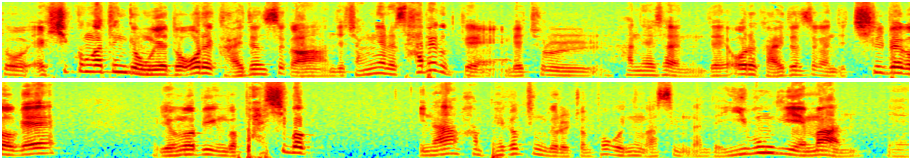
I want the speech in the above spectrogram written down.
또 엑시콘 같은 경우에도 올해 가이던스가 이제 작년에 400억대 매출을 한 회사였는데 올해 가이던스가 이제 700억에 영업이익 뭐 80억이나 한 100억 정도를 좀 보고 있는 것 같습니다. 근데 2분기에만 예,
